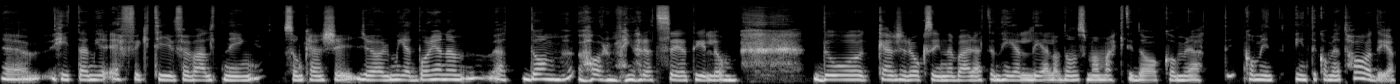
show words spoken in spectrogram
Ehm, hitta en mer effektiv förvaltning som kanske gör medborgarna att de har mer att säga till om, då kanske det också innebär att en hel del av de som har makt idag kommer att, kommer inte kommer att ha det.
